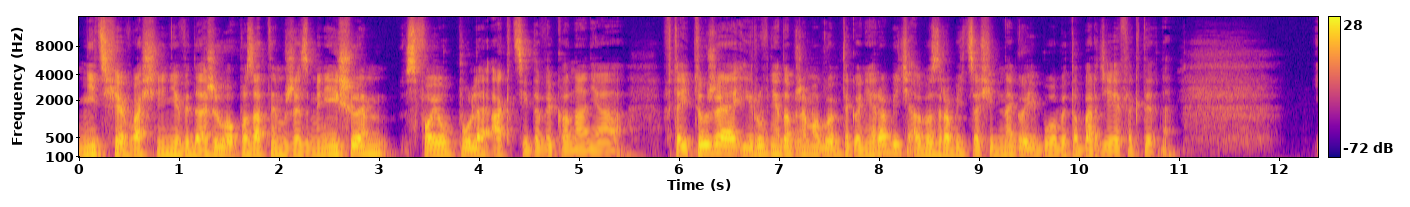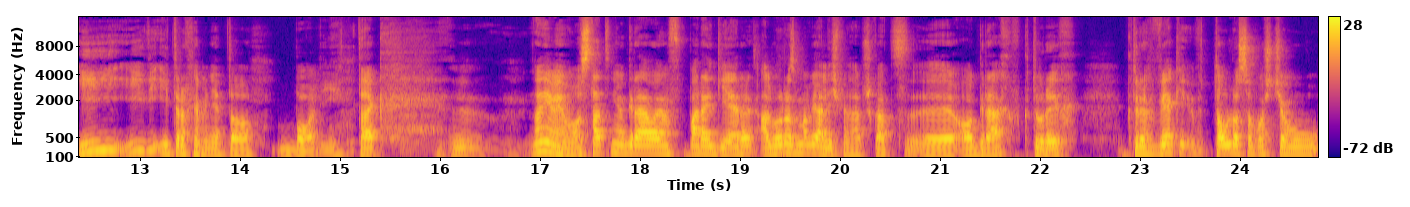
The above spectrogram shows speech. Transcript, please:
nic się właśnie nie wydarzyło, poza tym, że zmniejszyłem swoją pulę akcji do wykonania w tej turze i równie dobrze mogłem tego nie robić, albo zrobić coś innego i byłoby to bardziej efektywne. I, i, i trochę mnie to boli. Tak. No nie wiem, ostatnio grałem w parę gier, albo rozmawialiśmy na przykład y, o grach, w których, które w jaki, tą losowością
